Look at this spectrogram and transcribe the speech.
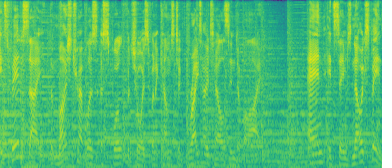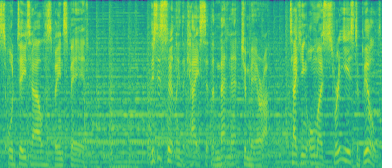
It's fair to say that most travellers are spoiled for choice when it comes to great hotels in Dubai. And it seems no expense or detail has been spared. This is certainly the case at the Madinat Jumeirah, taking almost three years to build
